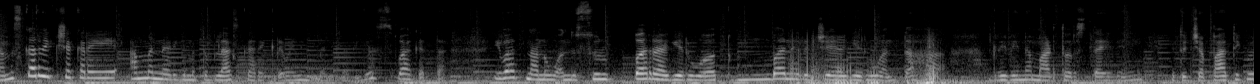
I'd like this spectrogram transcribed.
ನಮಸ್ಕಾರ ವೀಕ್ಷಕರೇ, ಅಮ್ಮನ ಅಡುಗೆ ಮತ್ತು ಬ್ಲಾಸ್ ಕಾರ್ಯಕ್ರಮ ನಿಮ್ಮೆಲ್ಲರಿಗೂ ಸ್ವಾಗತ. ಇವತ್ತು ನಾನು ಒಂದು ಸೂಪರ್ ಆಗಿರುವ ತುಂಬಾ ರುಚಿಯಾಗಿರುವಂತಹ ಗ್ರೇವಿನ ಮಾಡಿ ತೋರಿಸ್ತಾ ಇದ್ದೀನಿ. ಇದು ಚಪಾತಿಗೂ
